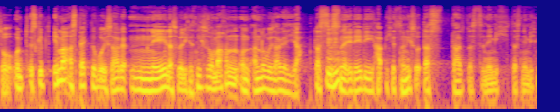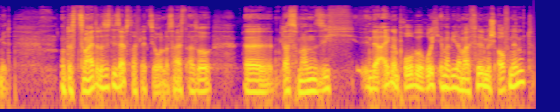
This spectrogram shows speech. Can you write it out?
So und es gibt immer Aspekte, wo ich sage, nee, das würde ich jetzt nicht so machen, und andere, wo ich sage, ja, das mhm. ist eine Idee, die habe ich jetzt noch nicht so, das, da, das nehme ich, das nehme ich mit. Und das Zweite, das ist die Selbstreflexion. Das heißt also, äh, dass man sich in der eigenen Probe ruhig immer wieder mal filmisch aufnimmt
